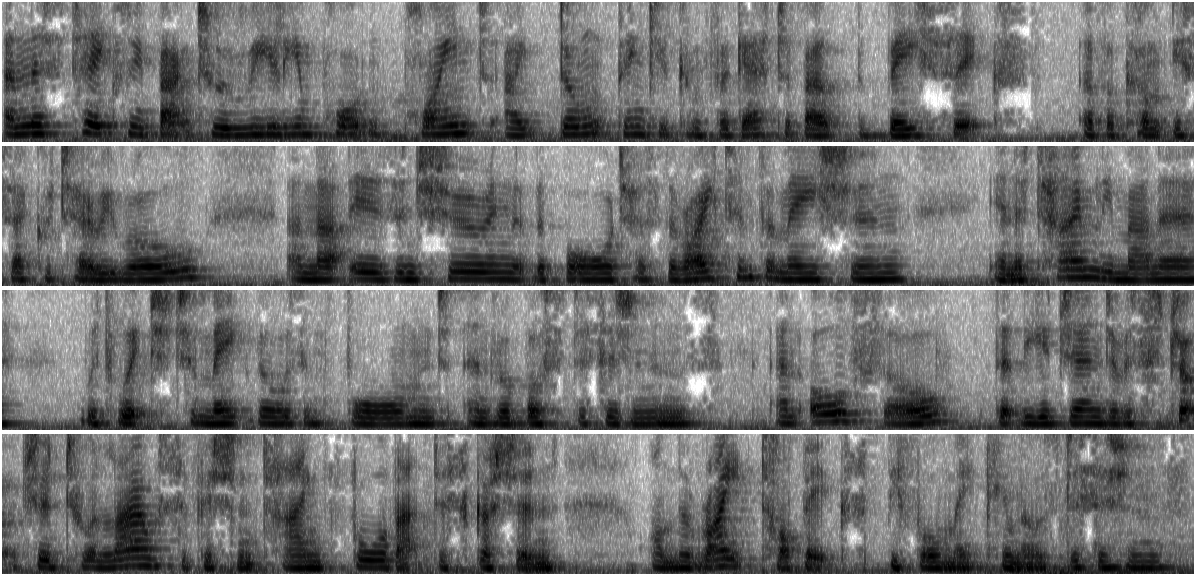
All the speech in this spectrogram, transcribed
And this takes me back to a really important point. I don't think you can forget about the basics of a company secretary role, and that is ensuring that the board has the right information in a timely manner with which to make those informed and robust decisions, and also that the agenda is structured to allow sufficient time for that discussion on the right topics before making those decisions.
